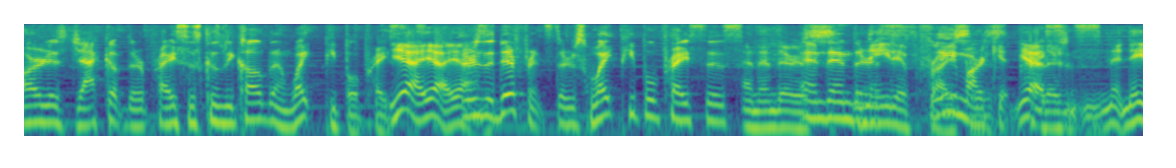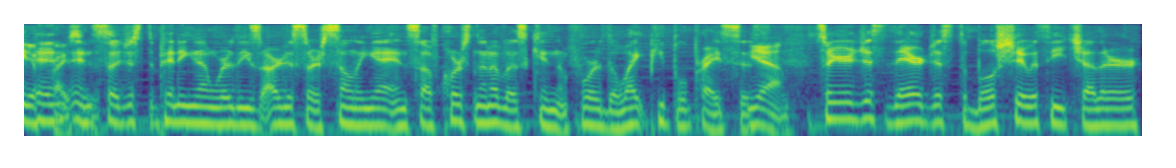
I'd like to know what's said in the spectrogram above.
Artists jack up their prices because we call them white people prices. Yeah, yeah, yeah. There's a difference. There's white people prices, And then there's and then there's native prices. Market. Yeah, prices. there's native and, prices. And so just depending on where these artists are selling it, and so of course none of us can afford the white people prices. Yeah. So you're just there just to bullshit with each other,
